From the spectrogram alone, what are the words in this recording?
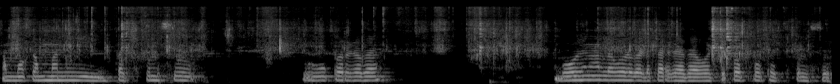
కమ్మ కమ్మని పచ్చి పులుసు సూపర్ కదా. భోజనాల్లో కూడా పెడతారు కదా వట్టిపప్పు పచ్చి పులుసు.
